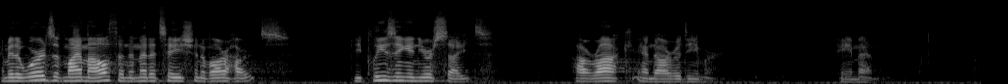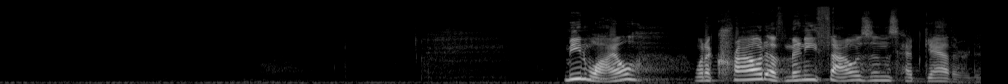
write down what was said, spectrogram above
And may the words of my mouth and the meditation of our hearts be pleasing in your sight, our rock and our Redeemer. Amen. Meanwhile, when a crowd of many thousands had gathered,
